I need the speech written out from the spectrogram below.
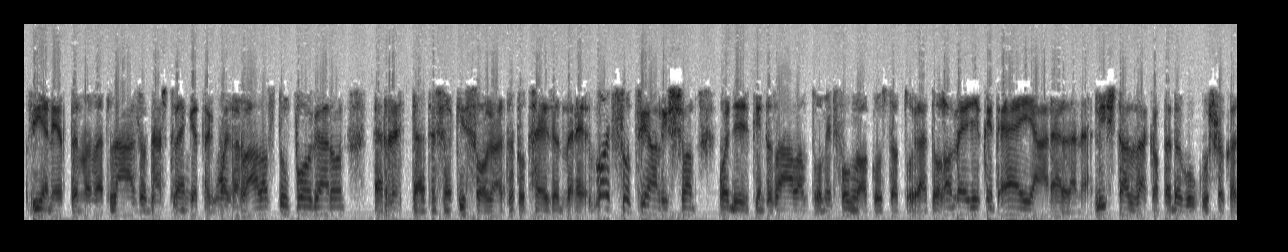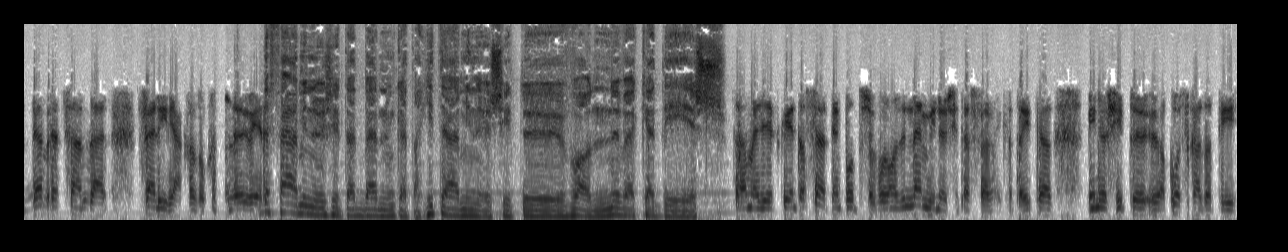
az ilyen értelmemet lázadást rengeteg magyar választópolgáron, mert rettenetesen kiszolgáltatott helyzetben, vagy szociálisan, vagy egyébként az államtól, mint foglalkoztatójától, amely egyébként eljár ellene. Listázzák a pedagógusokat Debrecenben, felírják azokat a nővéreket. De felminősített bennünket a hitelminősítő, van növekedés. Nem egyébként azt szeretném pontosan hogy nem minősített fel minket a hitelminősítő, ő a kockázati,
